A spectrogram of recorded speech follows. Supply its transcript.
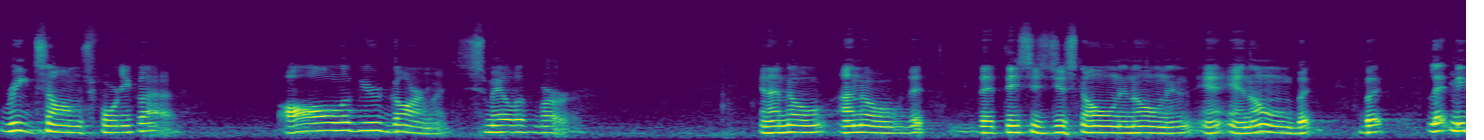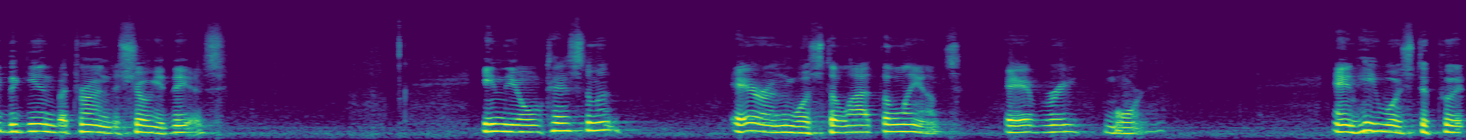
read Psalms 45. All of your garments smell of myrrh. And I know, I know that, that this is just on and on and, and, and on, but, but let me begin by trying to show you this. In the Old Testament, Aaron was to light the lamps every morning. And he was to put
